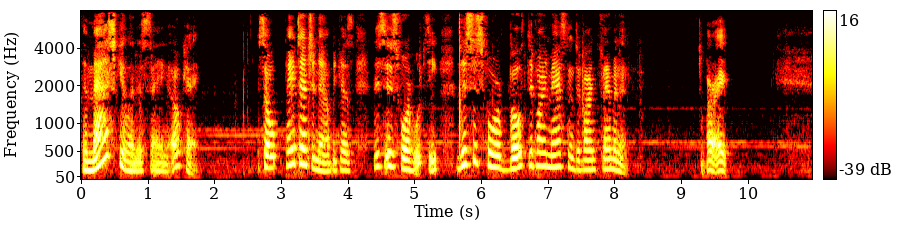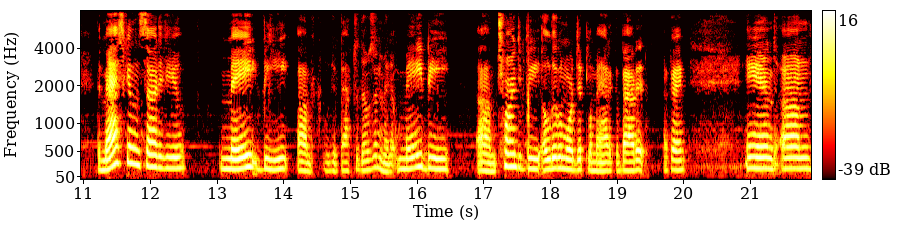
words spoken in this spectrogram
The masculine is saying, okay, so pay attention now because this is for, whoopsie, this is for both divine masculine divine feminine. All right. The masculine side of you may be, um, we'll get back to those in a minute, may be um, trying to be a little more diplomatic about it, okay? And, um,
